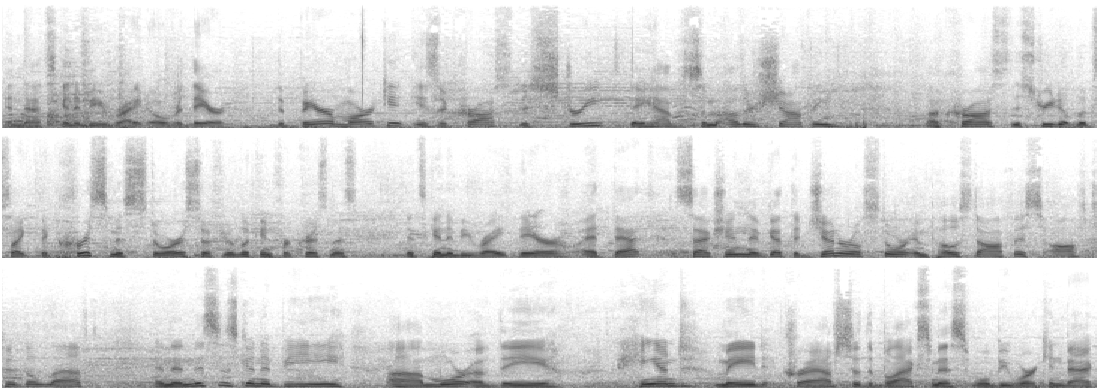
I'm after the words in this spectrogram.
and that's going to be right over there. The Bear Market is across the street. They have some other shopping across the street. It looks like the Christmas store. So if you're looking for Christmas, it's going to be right there at that section. They've got the general store and post office off to the left. And then this is going to be uh, more of the handmade crafts so the blacksmiths will be working back.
